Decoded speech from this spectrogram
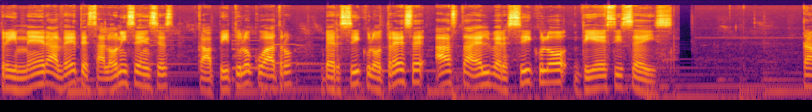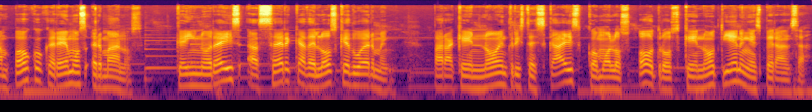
Primera de Tesalonicenses capítulo 4 versículo 13 hasta el versículo 16. Tampoco queremos, hermanos, que ignoréis acerca de los que duermen, para que no entristezcáis como los otros que no tienen esperanza.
